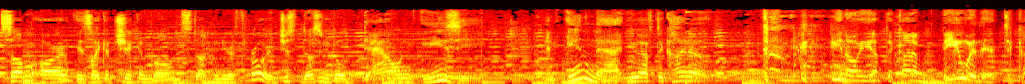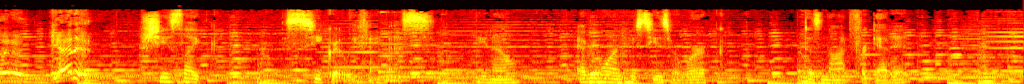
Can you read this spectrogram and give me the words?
Some art is like a chicken bone stuck in your throat. It just doesn't go down easy. And in that, you have to kind of, you know, you have to kind of be with it to kind of get it. She's like secretly famous, you know? Everyone who sees her work does not forget it.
